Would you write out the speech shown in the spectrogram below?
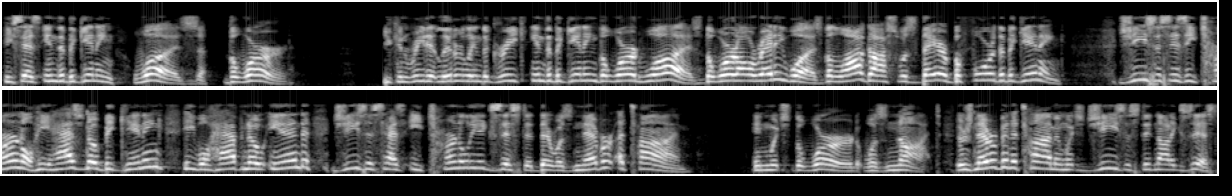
he says, In the beginning was the Word. You can read it literally in the Greek. In the beginning, the Word was. The Word already was. The Logos was there before the beginning. Jesus is eternal. He has no beginning. He will have no end. Jesus has eternally existed. There was never a time in which the Word was not. There's never been a time in which Jesus did not exist.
